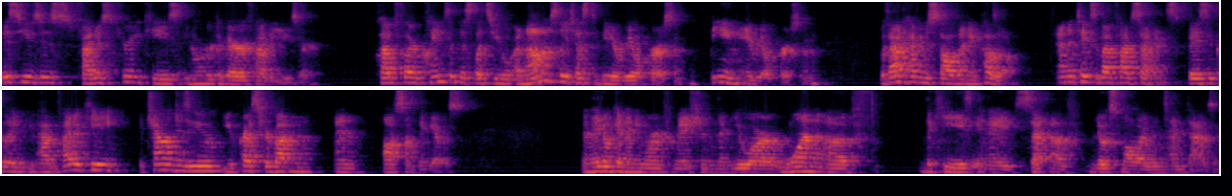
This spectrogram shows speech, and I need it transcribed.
This uses FIDO security keys in order to verify the user. Cloudflare claims that this lets you anonymously test to be a real person, being a real person, without having to solve any puzzle and it takes about five seconds. Basically, you have a FIDO key, it challenges you, you press your button, and off something goes. And they don't get any more information than you are one of the keys in a set of no smaller than 10,000.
